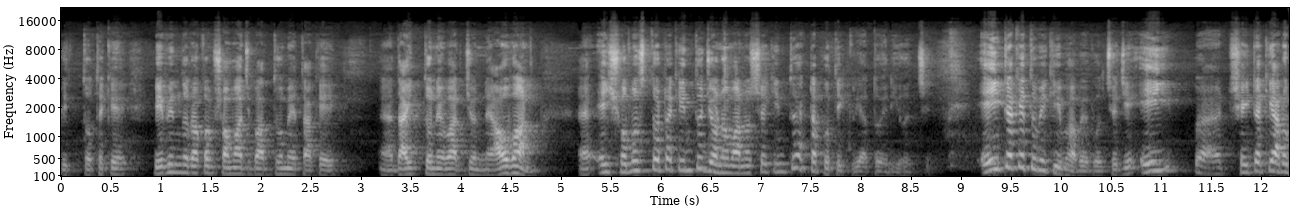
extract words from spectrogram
বৃত্ত থেকে বিভিন্ন রকম সমাজ মাধ্যমে তাকে দায়িত্ব নেওয়ার জন্য আহ্বান এই সমস্তটা কিন্তু জনমানসে কিন্তু একটা প্রতিক্রিয়া তৈরি হচ্ছে। এইটাকে তুমি কীভাবে বলছো? যে এই সেইটা কি আরও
